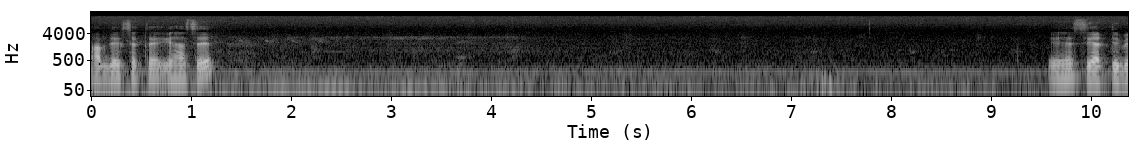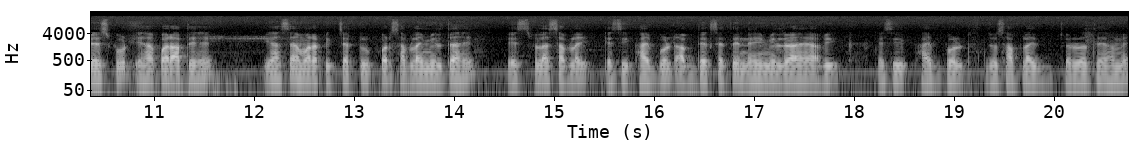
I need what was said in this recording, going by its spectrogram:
आप देख सकते हैं, यहाँ से ये है C R T base board यहाँ पर आते हैं। यहाँ से हमारा पिक्चर ट्यूब पर सप्लाई मिलता है। S plus supply A C five volt आप देख सकते हैं, नहीं मिल रहा है अभी। ए सी फाइव वोल्ट जो सप्लाई ज़रूरत है हमें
